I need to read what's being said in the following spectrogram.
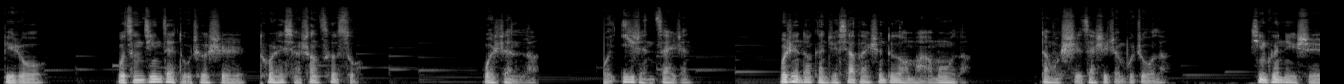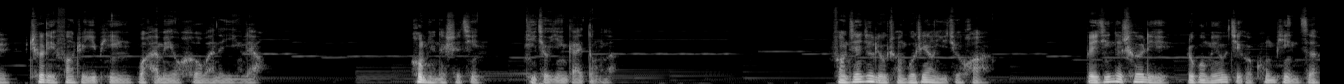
比如，我曾经在堵车时突然想上厕所，我忍了，我一忍再忍。我忍到感觉下半身都要麻木了，但我实在是忍不住了。幸亏那时车里放着一瓶我还没有喝完的饮料。后面的事情你就应该懂了。坊间就流传过这样一句话：北京的车里如果没有几个空瓶子，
